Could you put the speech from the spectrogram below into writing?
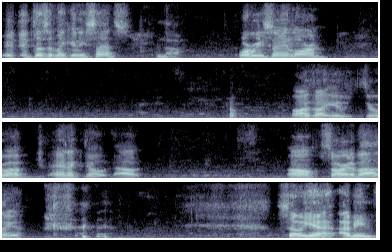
It, it doesn't make any sense. No. What were you saying, Lauren? Oh, I thought you threw a anecdote out. Oh, sorry to bother you. So yeah, I mean,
